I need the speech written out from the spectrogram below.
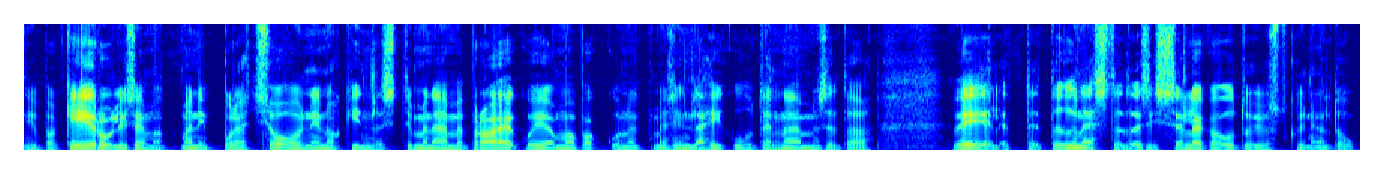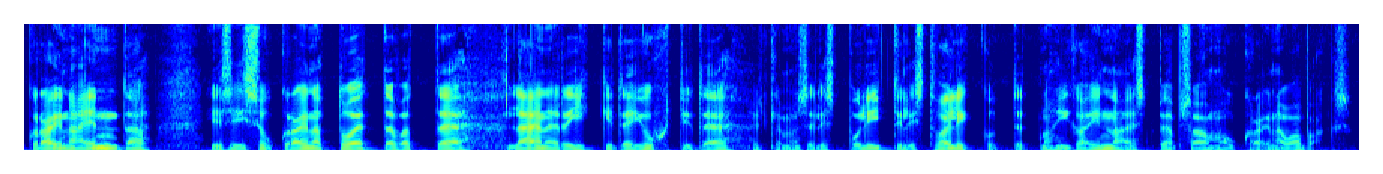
juba keerulisemat manipulatsiooni, noh kindlasti me näeme praegu ja ma pakun, et me siin lähikuudel näeme seda veel, et, et õõnestada siis selle kaudu justkui nii-öelda Ukraina enda ja siis Ukrainat toetavate lääneriikide juhtide ütleme, sellist poliitilist valikut, et noh, iga hinna eest peab saama Ukraina vabaks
